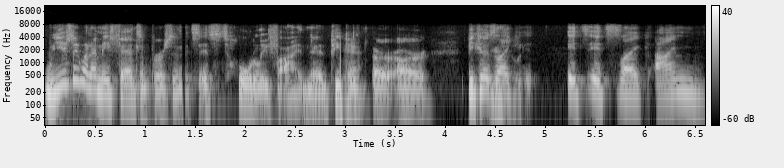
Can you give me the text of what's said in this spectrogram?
Usually, when I meet fans in person, it's it's totally fine. People yeah. are are because usually. like it's it's like I'm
